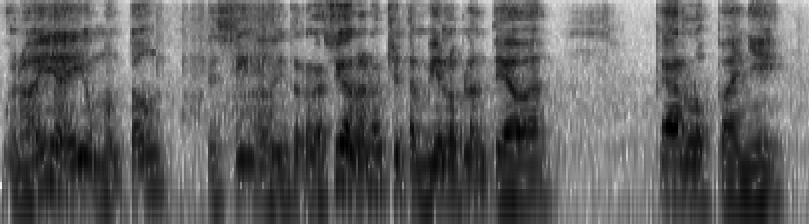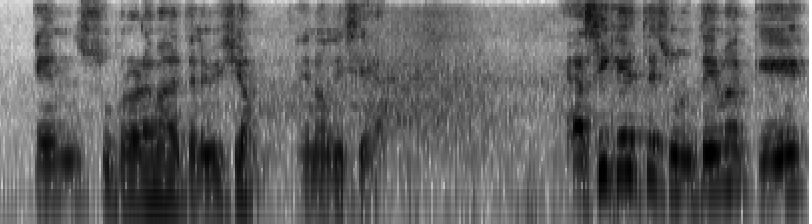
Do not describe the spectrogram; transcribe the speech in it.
Bueno, ahí hay un montón de signos de interrogación. Anoche también lo planteaba Carlos Pañi en su programa de televisión, en Odisea. Así que este es un tema que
